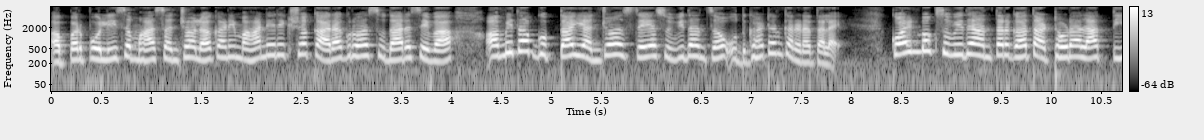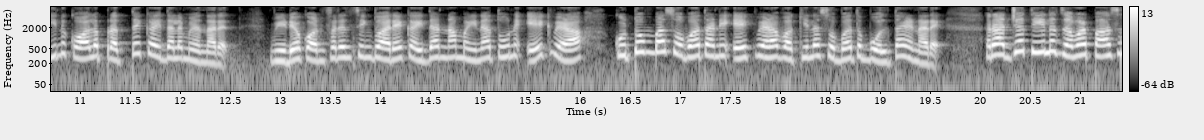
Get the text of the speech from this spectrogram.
अप्पर पोलीस महासंचालक आणि महानिरीक्षक कारागृह सुधार सेवा अमिताभ गुप्ता यांच्या हस्ते या सुविधांचं उद्घाटन करण्यात आलंय. कॉइनबॉक्स सुविधेअंतर्गत आठवड्याला तीन कॉल प्रत्येक कैद्याला मिळणार आहेत. व्हिडिओ कॉन्फरन्सिंगद्वारे कैद्यांना महिन्यातून एक वेळा कुटुंबासोबत आणि एक वेळा वकिलासोबत बोलता येणार आहे. राज्यातील जवळपास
